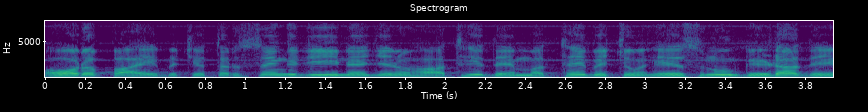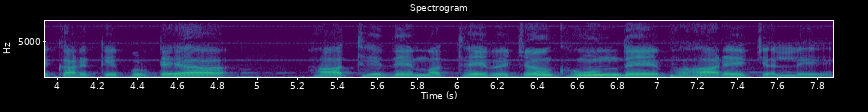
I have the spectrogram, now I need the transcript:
ਔਰ ਭਾਈ ਬਚਿੱਤਰ ਸਿੰਘ ਜੀ ਨੇ ਜਿਹਨੂੰ ਹਾਥੀ ਦੇ ਮੱਥੇ ਵਿੱਚੋਂ ਇਸ ਨੂੰ ਗੇੜਾ ਦੇ ਕਰਕੇ ਪੁੱਟਿਆ, ਹਾਥੀ ਦੇ ਮੱਥੇ ਵਿੱਚੋਂ ਖੂਨ ਦੇ ਫਹਾਰੇ ਚੱਲੇ।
